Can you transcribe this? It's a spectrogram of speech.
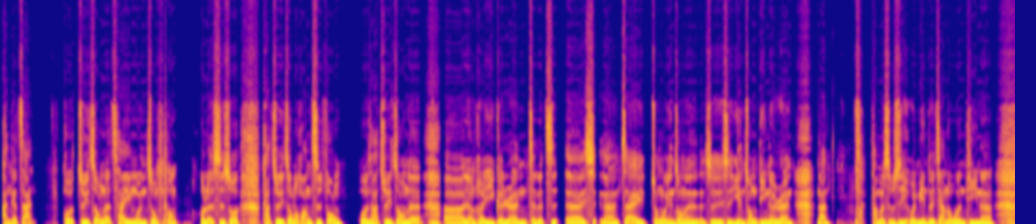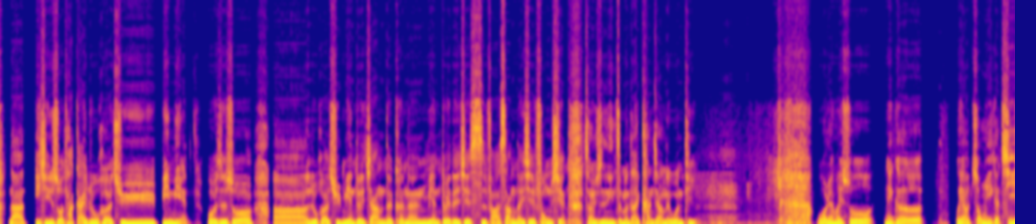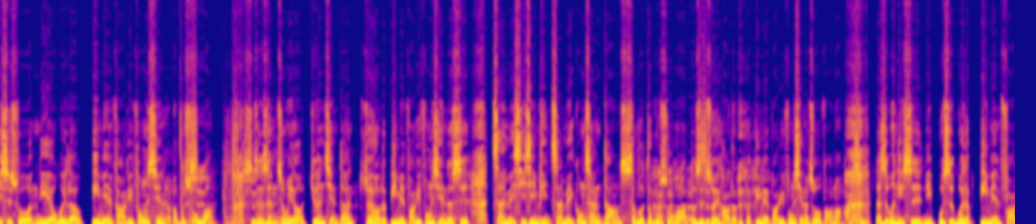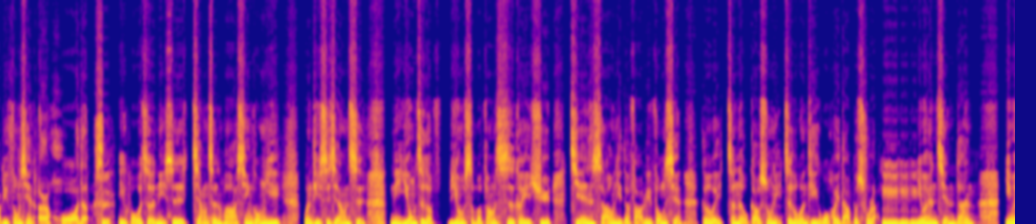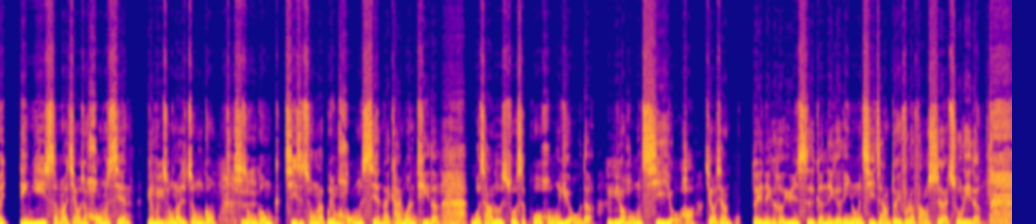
按个赞，或追踪了蔡英文总统，或者是说他追踪了黄之锋。或者他追踪的呃任何一个人，这个字呃呃，在中国眼中的这是眼中钉的人，那他们是不是也会面对这样的问题呢？那以及说他该如何去避免，或者是说啊、如何去面对这样的可能面对的一些司法上的一些风险？张律师，你怎么来看这样的问题？我认为说那个。不要中一个计，是说你要为了避免法律风险而不说谎，是，是这个是很重要。就很简单，最好的避免法律风险的是赞美习近平、赞美共产党，什么都不说话，都是最好的避免法律风险的做法嘛。是但是问题是你不是为了避免法律风险而活的，是你活着你是讲真话、行公益。问题是这样子，你用这个用什么方式可以去减少你的法律风险？各位，真的，我告诉你这个问题，我回答不出来。嗯。因为很简单，因为定义什么叫做红线，根本从来是中共。嗯、中共其实从来不用红线来看问题的。我常常都说是泼红油的，就红漆油哈，就好像对那个何韵诗跟那个林荣基这样对付的方式来处理的，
